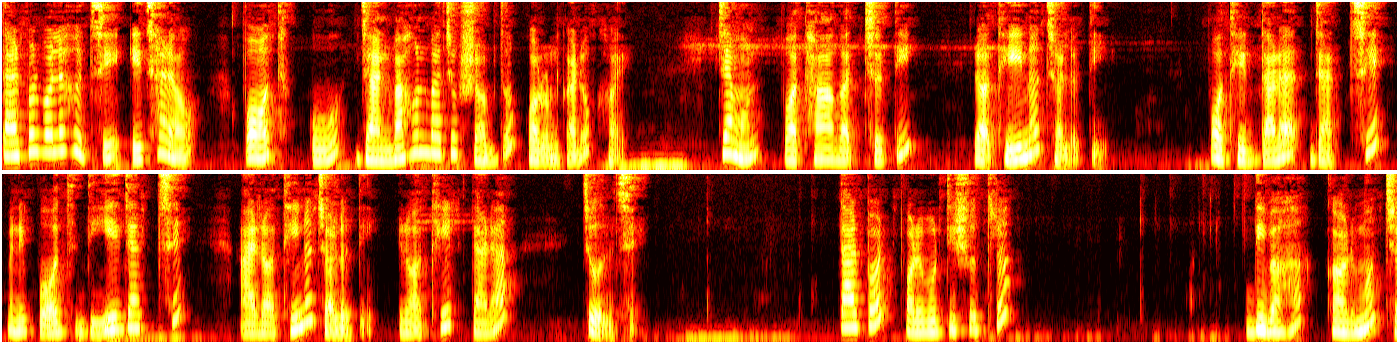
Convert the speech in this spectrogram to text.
তারপর বলা হচ্ছে, এছাড়াও পথ ও যানবাহনবাচক শব্দ করণকারক হয়। যেমন পথা গচ্ছতি রথেন চলতি। পথের দ্বারা যাচ্ছে মানে পথ দিয়ে যাচ্ছে, আর রথেন চলতি, রথের দ্বারা চলছে। তারপর পরবর্তী সূত্র, দিবাহা, কর্ম, চ।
